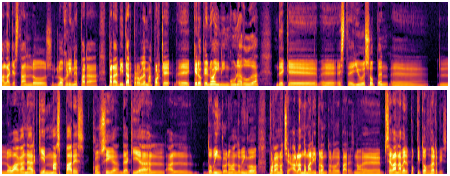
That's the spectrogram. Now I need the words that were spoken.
a la que están los, los greens para, para evitar problemas, porque eh, creo que no hay ninguna duda de que eh, este US Open eh, lo va a ganar quien más pares consiga de aquí al, domingo, ¿no? Al domingo por la noche, hablando mal y pronto, lo de pares, ¿no? Eh, se van a ver poquitos verdis,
